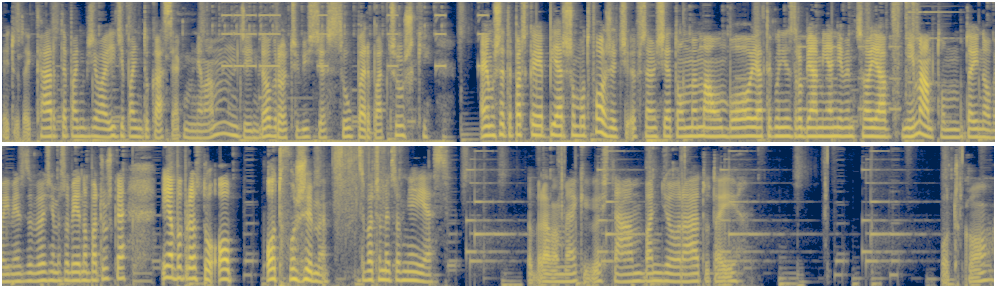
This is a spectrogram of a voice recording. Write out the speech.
I tutaj kartę pani wzięła, idzie pani do kasy, jak mnie mam. Dzień dobry, oczywiście, super, paczuszki. A ja muszę tę paczkę pierwszą otworzyć, w sensie tą małą, bo ja tego nie zrobiłam i ja nie wiem, co ja w niej mam, tą tej nowej, więc weźmiemy sobie jedną paczuszkę i ja po prostu otworzymy. Zobaczymy, co w niej jest. Dobra, mamy jakiegoś tam bandziora, tutaj... Poczko,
